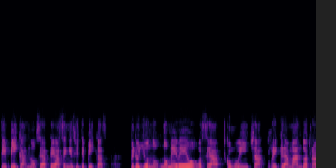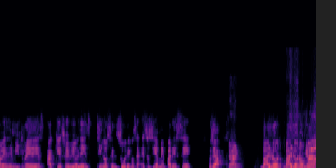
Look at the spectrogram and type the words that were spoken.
te picas, ¿no? O sea, te hacen eso y te picas, pero yo no, no me veo, o sea, como hincha, reclamando a través de mis redes a que eso es violencia y lo censuren. O sea, eso sí ya me parece, o sea, Claro. valor, valoro más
